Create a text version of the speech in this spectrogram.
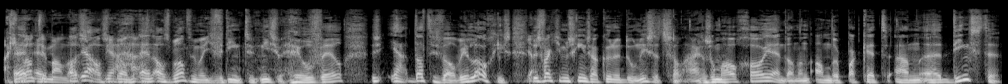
Als je brandweerman was. Ja, als Ja. brand- en als brandweerman, je verdient natuurlijk niet zo heel veel. Dus ja, dat is wel weer logisch. Ja. Dus wat je misschien zou kunnen doen, is het salaris omhoog gooien en dan een ander pakket aan uh, diensten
